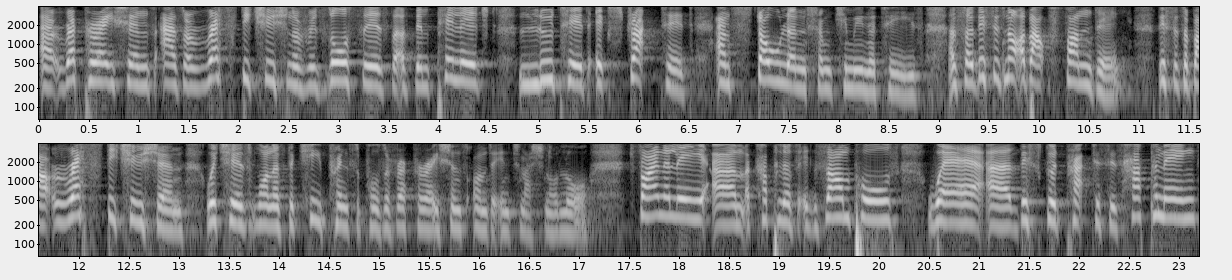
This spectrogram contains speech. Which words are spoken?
uh, reparations as a restitution of resources that have been pillaged, looted, extracted, and stolen from communities. And so this is not about funding, this is about restitution which is one of the key principles of reparations under international law. Finally, um, a couple of examples where uh, this good practice is happening.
